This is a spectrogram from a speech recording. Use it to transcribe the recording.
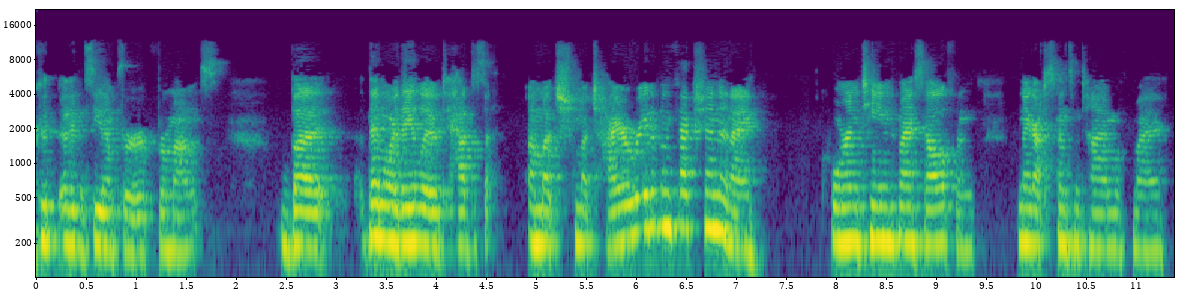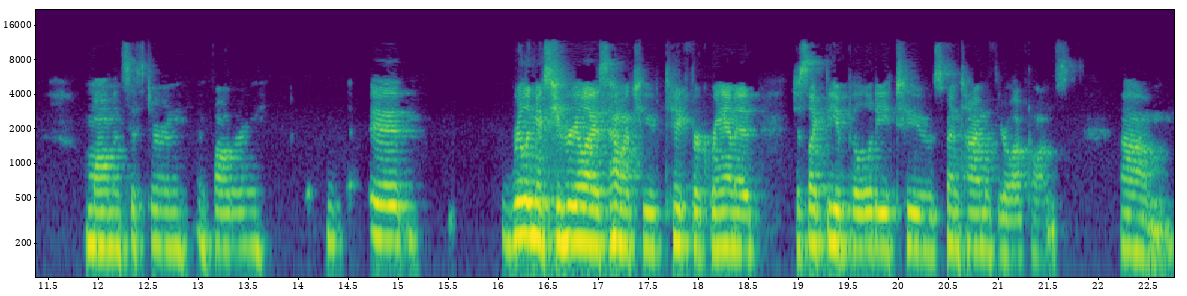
could, I didn't see them for, for months. But then where they lived had a much, much higher rate of infection and I quarantined myself and, and I got to spend some time with my mom and sister and, and father and it really makes you realize how much you take for granted just like the ability to spend time with your loved ones um,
